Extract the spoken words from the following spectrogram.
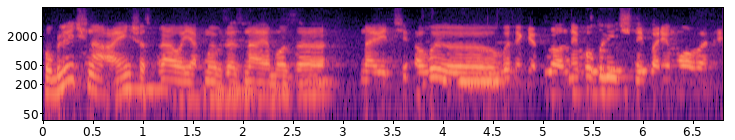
публічно, а інша справа, як ми вже знаємо, з навіть ви, витоків про непублічні перемовини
